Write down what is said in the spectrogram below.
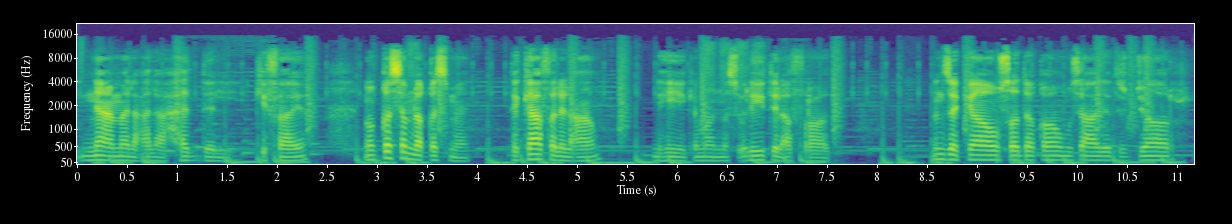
نعمل على حد الكفاية منقسم لقسمين تكافل العام اللي هي كمان مسؤولية الأفراد من زكاة وصدقة ومساعدة الجار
